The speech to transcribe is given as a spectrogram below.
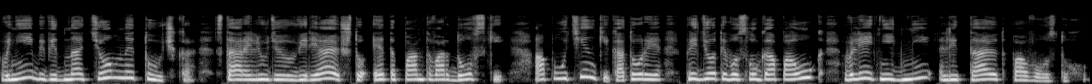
в небе видна темная тучка. Старые люди уверяют, что это пан Твардовский, а паутинки, которые придет его слуга-паук, в летние дни летают по воздуху.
